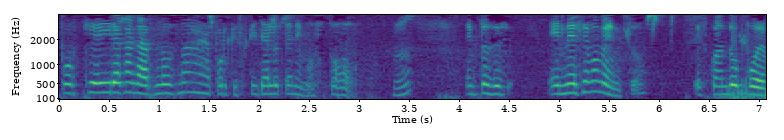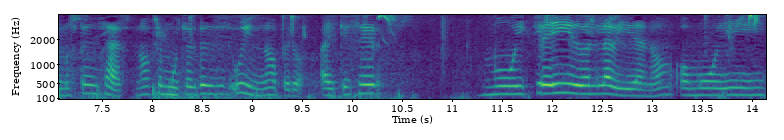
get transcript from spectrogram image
¿por qué ir a ganarnos nada? Porque es que ya lo tenemos todo. Entonces, en ese momento es cuando podemos pensar, ¿no? Que muchas veces, uy, no, pero hay que ser muy creído en la vida, ¿no? O muy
